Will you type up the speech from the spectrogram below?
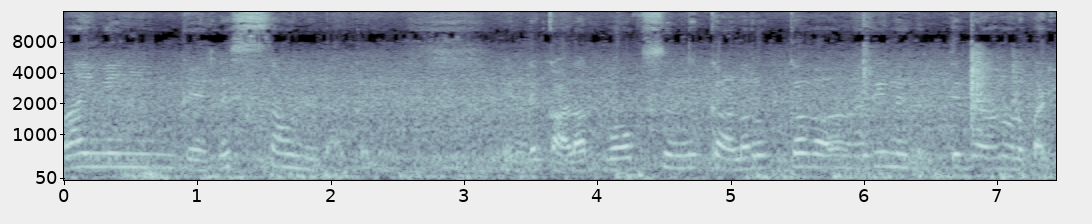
ഭയങ്കര സൗണ്ട് ഉണ്ടാക്കുന്നത് എന്റെ കളർ ബോക്സ് കളറൊക്കെ വാരി നിലത്തിട്ടാണുള്ള പണി.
